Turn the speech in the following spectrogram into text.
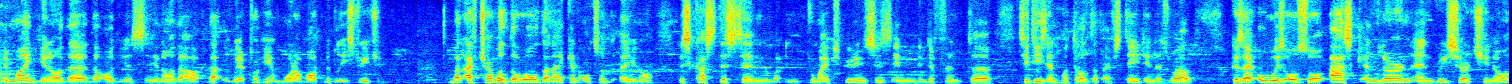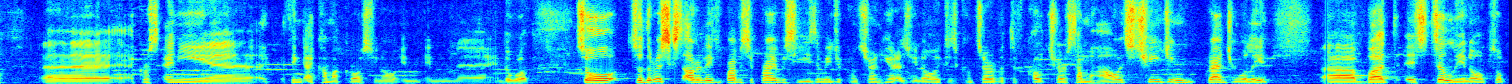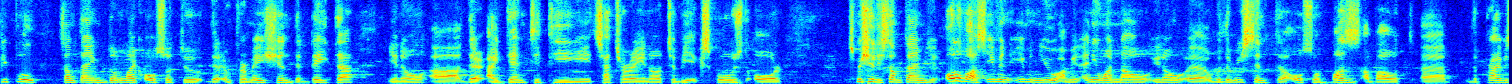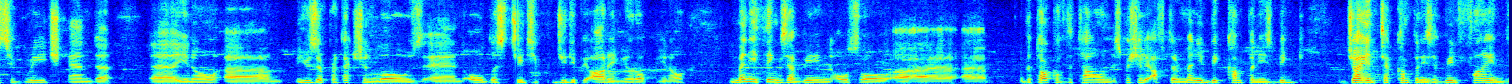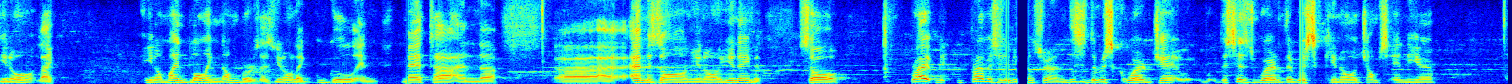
remind you know the the audience, you know, that we are talking more about Middle East region but I've traveled the world and I can also uh, you know discuss this in, in through my experiences in, in different uh, cities and hotels that I've stayed in as well. Because I always also ask and learn and research you know uh, across any uh, thing I come across you know in in, uh, in the world. So so the risks are related to privacy. Privacy is a major concern here as you know it's a conservative culture somehow it's changing gradually uh, but it's still you know so people sometimes don't like also to their information the data you know uh, their identity etc you know to be exposed or especially sometimes all of us even even you i mean anyone now you know uh, with the recent uh, also buzz about uh, the privacy breach and uh, uh, you know um, user protection laws and all this gdpr in europe you know many things have been also uh, the talk of the town especially after many big companies big giant tech companies have been fined you know like you know mind-blowing numbers as you know like google and meta and uh, uh, amazon you know you name it. So right privacy is a concern. This is the risk where this is where the risk you know jumps in here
